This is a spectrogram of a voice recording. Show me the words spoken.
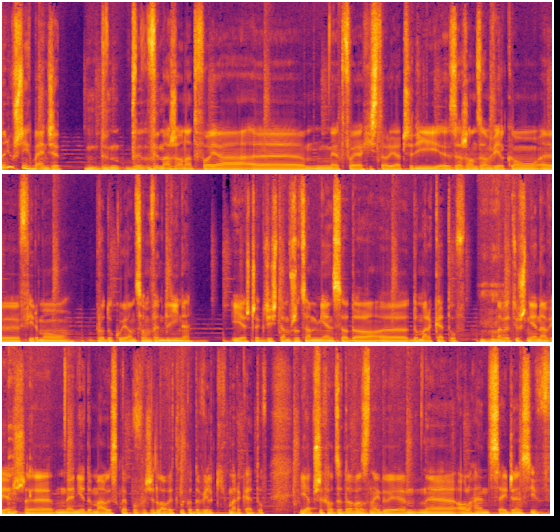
no już niech będzie. Wy, wymarzona twoja, e, twoja historia, czyli zarządzam wielką e, firmą produkującą wędliny. I jeszcze gdzieś tam wrzucam mięso do, e, do marketów. Nawet już nie na wiesz, e, nie do małych sklepów osiedlowych, tylko do wielkich marketów. Ja przychodzę do Was, znajduję e, All Hands Agency w,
